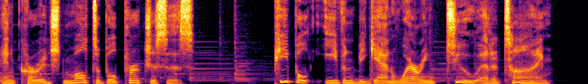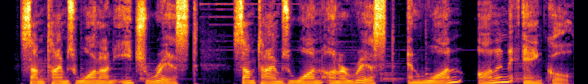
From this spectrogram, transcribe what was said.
encouraged multiple purchases. People even began wearing two at a time, sometimes one on each wrist, sometimes one on a wrist and one on an ankle.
